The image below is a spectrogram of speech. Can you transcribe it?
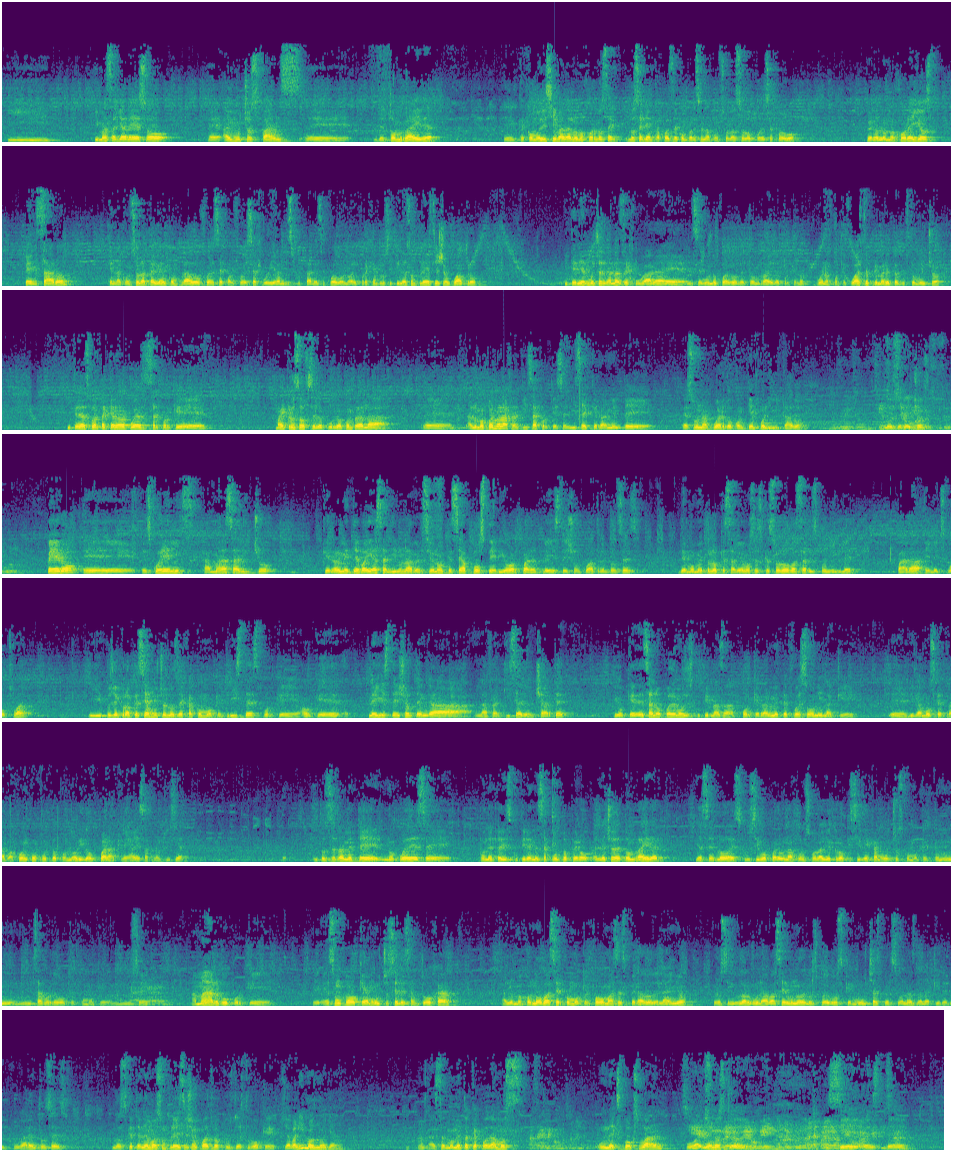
y, más allá de eso eh, hay muchos fans eh, de Tomb Raider eh, que como dice Iván a lo mejor no, no serían capaces de comprarse una consola solo por ese juego pero a lo mejor ellos pensaron que en la consola que habían comprado fuese cual fuese pudieran disfrutar ese juego no y por ejemplo si tienes un PlayStation 4 y tenías muchas ganas de jugar eh, el segundo juego de Tomb Raider porque no bueno porque jugaste primero y te gustó mucho y te das cuenta que no lo puedes hacer porque Microsoft se le ocurrió comprar la eh, a lo mejor no la franquicia porque se dice que realmente es un acuerdo con tiempo limitado Los. Sí, los seguro, derechos. pero eh, Square Enix jamás ha dicho que realmente vaya a salir una versión aunque sea posterior para el PlayStation 4 entonces de momento lo que sabemos es que solo va a estar disponible para el Xbox One. Y pues yo creo que sí a muchos nos deja como que tristes porque aunque PlayStation tenga la franquicia de Uncharted digo que de esa no podemos discutir nada porque realmente fue Sony la que eh, digamos que trabajó en conjunto con Naughty Dog para crear esa franquicia. Entonces realmente no puedes eh, ponerte a discutir en ese punto pero el hecho de Tomb Raider y hacerlo exclusivo para una consola yo creo que sí deja a muchos como que con un, un sabor de boca como que no sé amargo porque eh, es un juego que a muchos se les antoja. A lo mejor no va a ser como que el juego más esperado del año pero sin duda alguna va a ser uno de los juegos que muchas personas van a querer jugar. Entonces los que tenemos un PlayStation 4 pues ya estuvo que ya valimos no ya. Hasta el momento que podamos Hasta que te un Xbox. One o al menos un que gamer, las sí, este,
